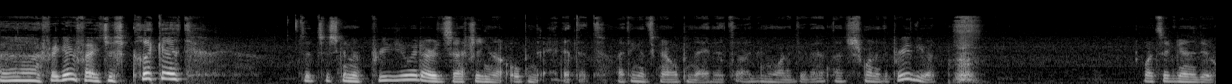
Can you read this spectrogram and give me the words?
Uh, I forget if I just click it. Is it just going to preview it or it's actually going to open to edit it? I think it's going to open to edit. I didn't want to do that. I just wanted to preview it. What's it going to do?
